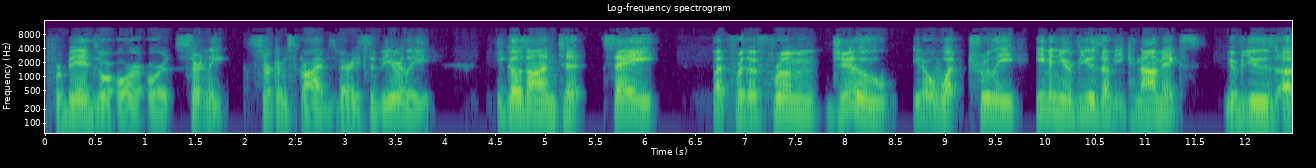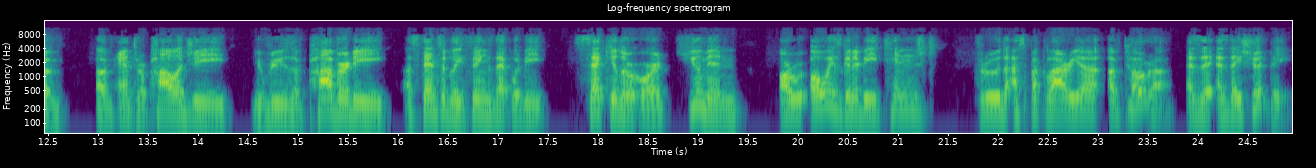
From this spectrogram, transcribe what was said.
forbids or, or, or certainly circumscribes very severely. He goes on to say, but for the frum Jew, you know, what truly, even your views of economics, your views of, of anthropology, your views of poverty, ostensibly things that would be secular or human, are always going to be tinged through the aspaklaria of Torah, as they, as they should be.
